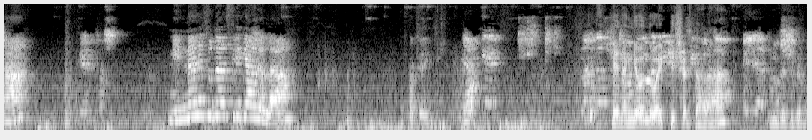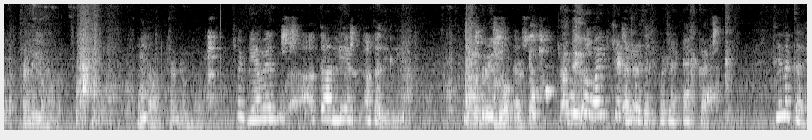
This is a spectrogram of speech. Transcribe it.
ಹಾ? ನಿನ್ನನ್ನೇ ಸುಧಾರಿಸ್ಲಿಕ್ಕೆ ಆಗಲ್ಲ? ಏ ನಂಗೆ ಒಂದು ವೈಟ್ ಟಿ ಶರ್ಟ್ ತಾರಾ? ಚಡ್ಡಿ ಆಮೇಲೆ ಅದು ಅಲ್ಲಿ ಹಾಕೋದಿಲ್ಲ. ಹಾಗಾದ್ರೆ ಇದು ಹಾಕ್ಬೇಕು ಅದೇ. ವೈಟ್ ಚಡ್ಡಿ ಅಲ್ರಿ ಸರಿ ಪಟ್ಲ ಟ್ಯಾಕ್ ಕಾರ್ಡ್ ತಿನ್ನಕ್ಕರೆ.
